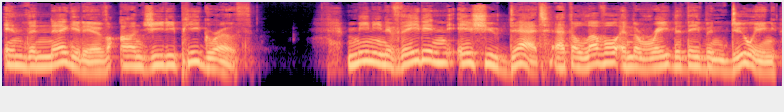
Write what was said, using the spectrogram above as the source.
in the negative on GDP growth. Meaning, if they didn't issue debt at the level and the rate that they've been doing,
